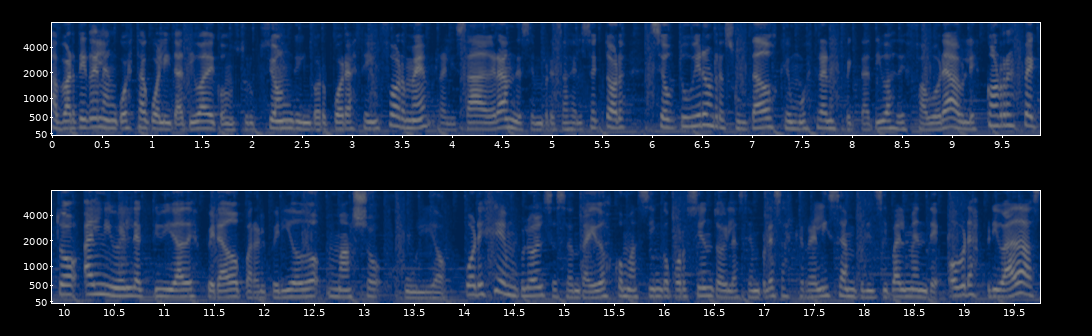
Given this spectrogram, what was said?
A partir de la encuesta cualitativa de construcción que incorpora este informe, realizada a grandes empresas del sector, se obtuvieron resultados que muestran expectativas desfavorables con respecto al nivel de actividad esperado para el periodo mayo-julio. Por ejemplo, el 62,5% de las empresas que realizan principalmente obras privadas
